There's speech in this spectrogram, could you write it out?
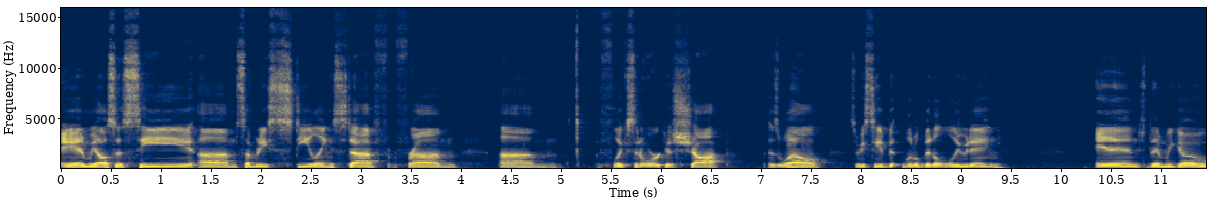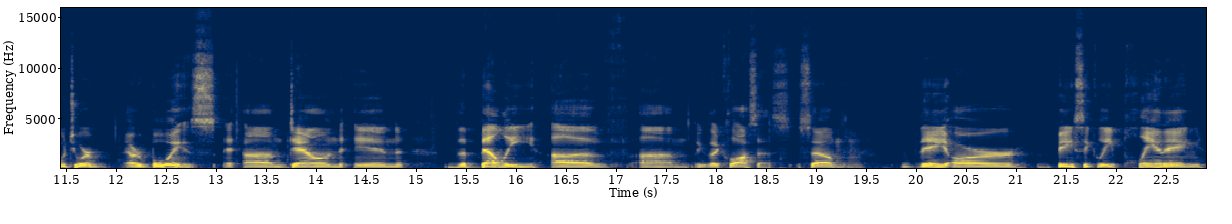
And we also see um, somebody stealing stuff from um, Flix and Orka's shop as well. So we see a bit, little bit of looting. And then we go to our, our boys um, down in the belly of um, the Colossus. So they are basically planning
